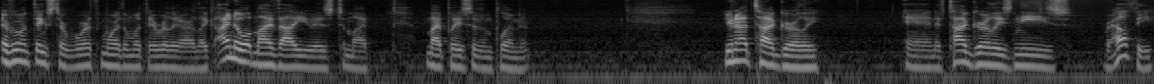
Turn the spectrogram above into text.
Everyone thinks they're worth more than what they really are. Like I know what my value is to my my place of employment. You're not Todd Gurley, and if Todd Gurley's knees were healthy,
